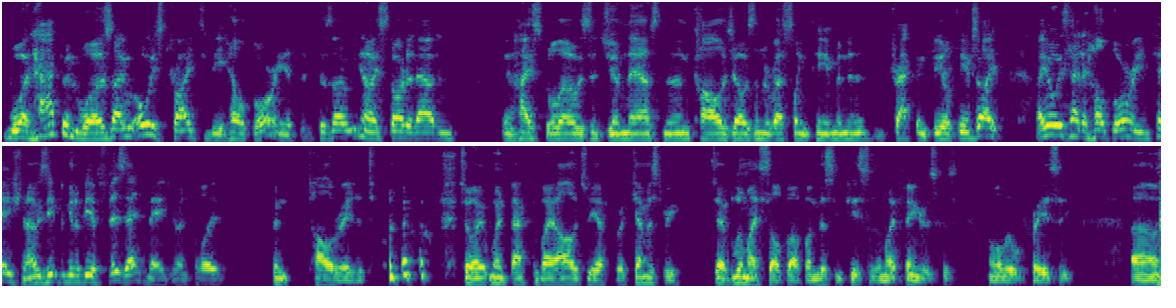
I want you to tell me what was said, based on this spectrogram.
what happened was I always tried to be health oriented because I, you know, I started out in in high school I was a gymnast, and in college I was in the wrestling team and the track and field team. So I I always had a health orientation. I was even going to be a phys ed major until I couldn't tolerate it. so I went back to biology after chemistry. See, I blew myself up. I'm missing pieces of my fingers because I'm a little crazy. Uh,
